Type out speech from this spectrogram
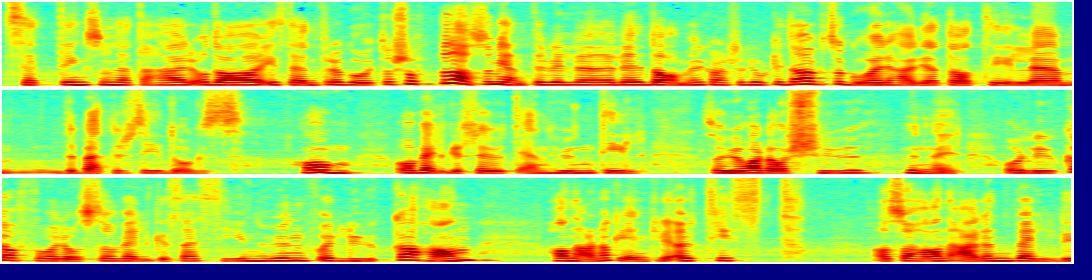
setting som dette her. Og da istedenfor å gå ut og shoppe, da, som jenter ville, eller damer kanskje ville gjort i dag, så går Harriet da til um, The Battersea Dogs Home og velger seg ut en hund til. Så hun har da sju hunder. Og Luca får også velge seg sin hund. For Luca han, han er nok egentlig autist. Altså Han er en veldig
